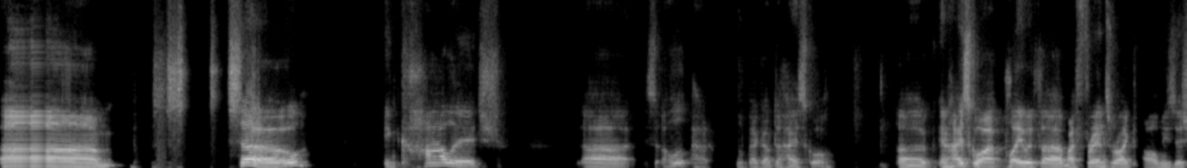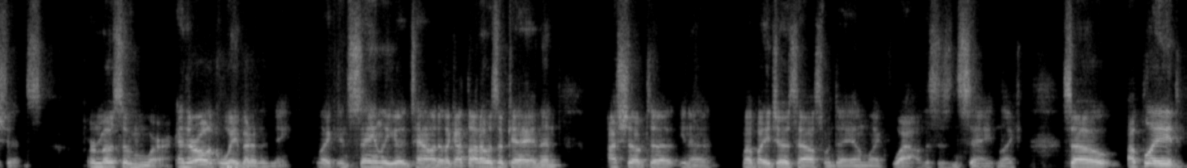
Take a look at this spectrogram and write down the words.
Um, so in college, uh, so we'll back up to high school. Uh, in high school, I played with uh, my friends were like all musicians, or most of them were, and they're all like way better than me, like insanely good, talented. Like I thought I was okay, and then I show up to you know my buddy Joe's house one day, and I'm like, wow, this is insane. Like, so I played.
